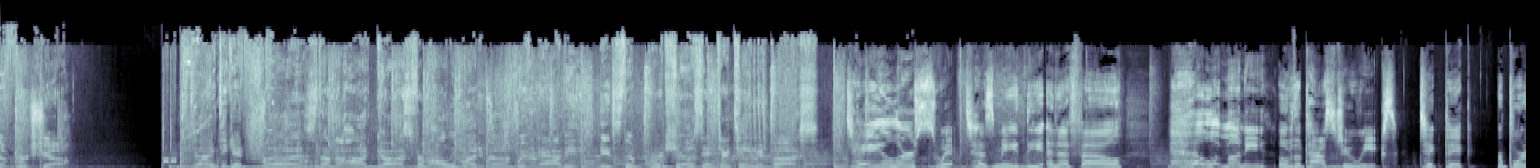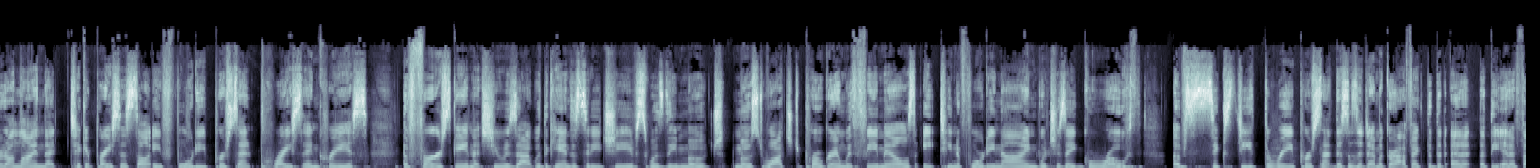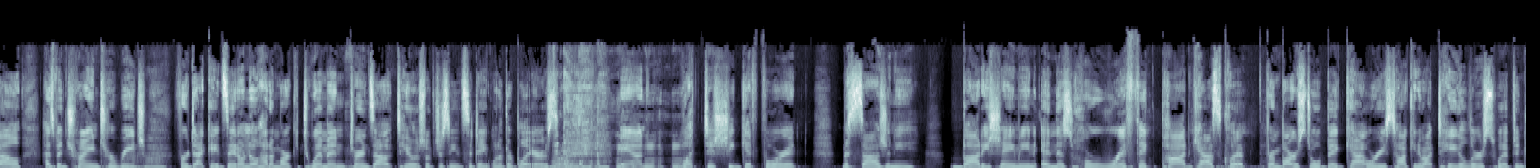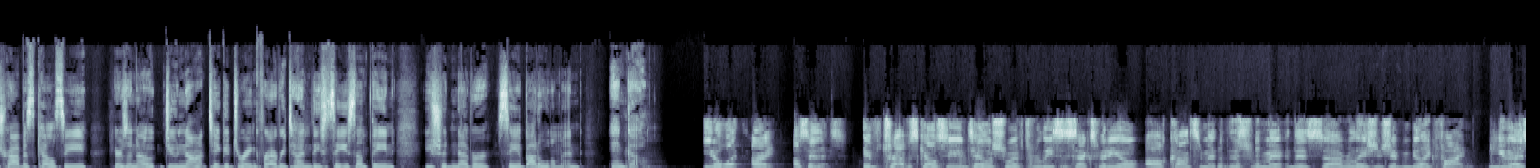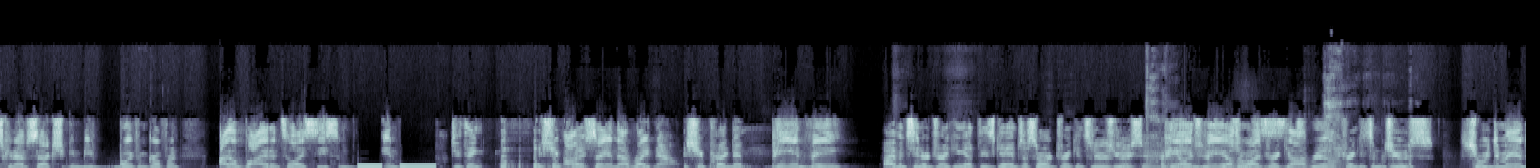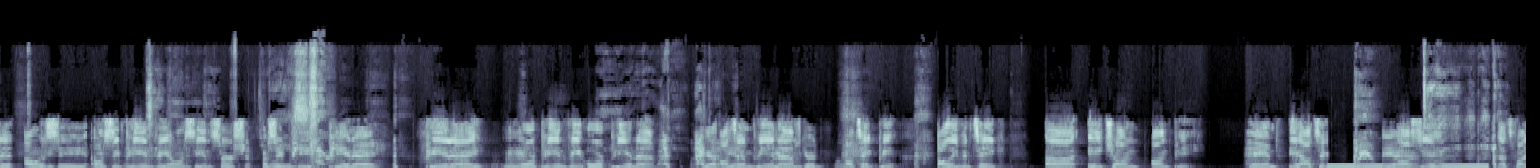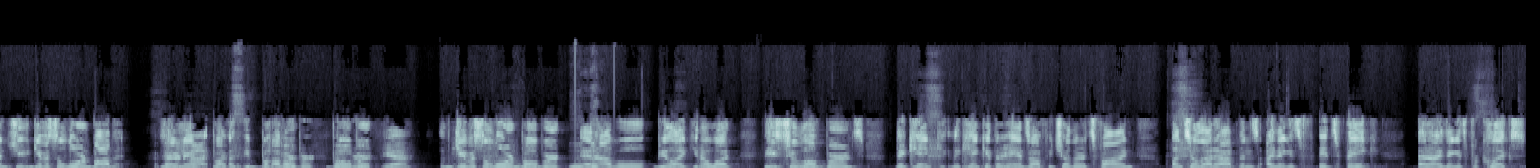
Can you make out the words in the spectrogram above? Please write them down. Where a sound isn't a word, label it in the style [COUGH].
The Bert Show. Time to get buzzed on the hot goss from Hollywood with Abby. It's the Bert Show's entertainment buzz. Taylor Swift has made the NFL hella money over the past two weeks. TickPick reported online that ticket prices saw a 40% price increase. The first game that she was at with the Kansas City Chiefs was the most, most watched program with females 18 to 49, which is a growth of 63%. This is a demographic that the, that the NFL has been trying to reach mm-hmm. for decades. They don't know how to market to women. Turns out Taylor Swift just needs to date one of their players. [LAUGHS] and what does she get for it? Misogyny, body shaming, and this horrific podcast clip from Barstool Big Cat where he's talking about Taylor Swift and Travis Kelce. Here's a note do not take a drink for every time they say something you should never say about a woman and go. You know what? All right, I'll say this: if Travis Kelce and Taylor Swift release a sex video, I'll consummate this [LAUGHS] this uh, relationship and be like, fine, you guys can have sex, you can be boyfriend girlfriend. I don't buy it until I see some [LAUGHS] in. [LAUGHS] Do you think is she I'm saying that right now. is she pregnant? P and V, I haven't seen her drinking at these games. I saw her drinking some juice. P No, and she was- she V. was Otherwise, it's drinking- not real. Drinking some juice. Should we demand it? I want to see. I want to see P and V. I want to see insertion. I want to see P P and A. P and A or P and V or P and M. [LAUGHS] Yeah, I'll PM take P and M. Good. I'll take P. I'll even take uh, H on on P. Hand. Yeah, I'll take. [LAUGHS] Yeah, I'll yeah. see. A, that's fine. Give us a Lauren Bobbitt. Is that her name? Bo- Bobbert. Bobert. Bobert. Yeah. Give us a Lauren Boebert, and I will be like, you know what? These two lovebirds, they can't they can't get their hands off each other. It's fine. Until that happens, I think it's it's fake, and I think it's for clicks,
